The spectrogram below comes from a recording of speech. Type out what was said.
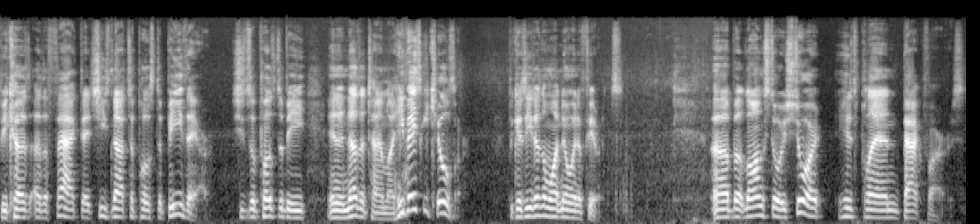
because of the fact that she's not supposed to be there. She's supposed to be in another timeline. He basically kills her because he doesn't want no interference. Uh, but long story short, his plan backfires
